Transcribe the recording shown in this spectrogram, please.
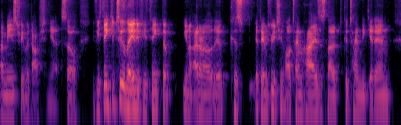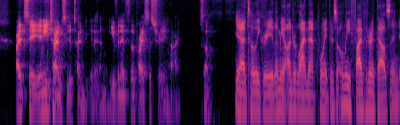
a mainstream adoption yet. So if you think you're too late if you think the you know i don't know because ethereum's reaching all-time highs it's not a good time to get in. I'd say any time's a good time to get in even if the price is trading high so Yeah, I totally agree. Let me underline that point. There's only 500,000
